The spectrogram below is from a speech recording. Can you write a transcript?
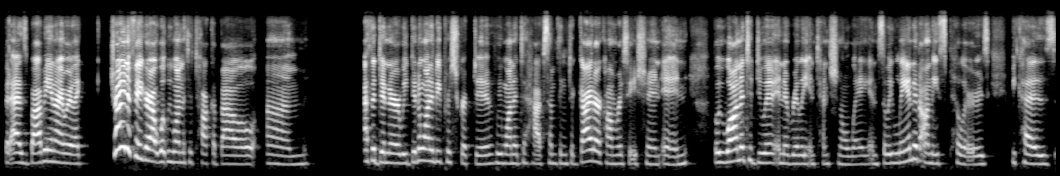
but as Bobby and I were like trying to figure out what we wanted to talk about um, at the dinner, we didn't want to be prescriptive. We wanted to have something to guide our conversation in, but we wanted to do it in a really intentional way. And so we landed on these pillars because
